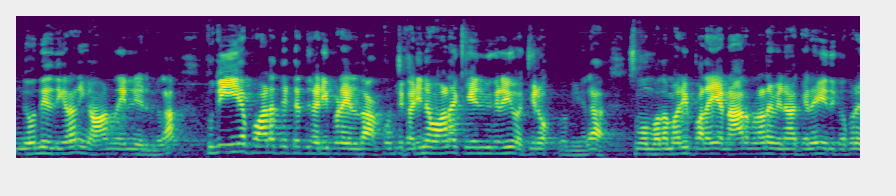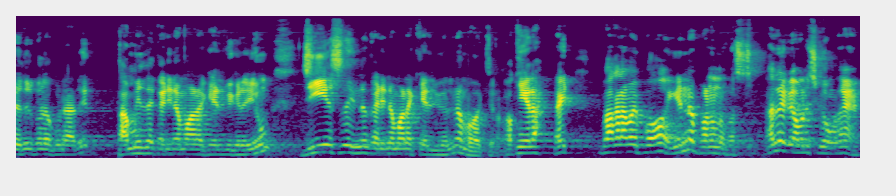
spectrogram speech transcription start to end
இங்கே வந்து எடுத்துக்கலாம் நீங்கள் ஆன்லைனில் எடுத்துக்கலாம். புதிய பாடத்திட்டத்தின் அடிப்படையில் தான் கொஞ்சம் கடினமான கேள்விகளையும் வைக்கிறோம். ஓகேங்களா சும்மா முத மாதிரி பழைய நார்மலான வினாக்களே இதுக்கப்புறம் எதிர்கொள்ளக்கூடாது. தமிழில் கடினமான கேள்விகளையும் ஜிஎஸ்ல இன்னும் கடினமான கேள்விகளையும் நம்ம வைக்கிறோம். ஓகேங்களா ரைட் பார்க்கலாமா இப்போ என்ன பண்ணணும் ஃபர்ஸ்ட் அதை கவனிச்சுக்கோங்களேன்.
